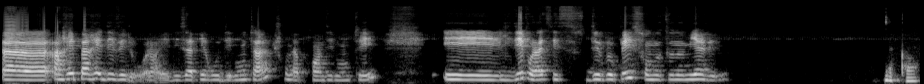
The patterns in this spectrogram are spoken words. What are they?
à réparer des vélos. Alors il y a des apéros démontage, on apprend à démonter. Et l'idée, voilà, c'est de développer son autonomie à vélo. D'accord.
